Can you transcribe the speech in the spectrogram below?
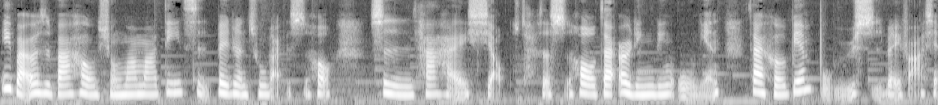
一百二十八号熊妈妈第一次被认出来的时候，是她还小的时候，在二零零五年在河边捕鱼时被发现。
